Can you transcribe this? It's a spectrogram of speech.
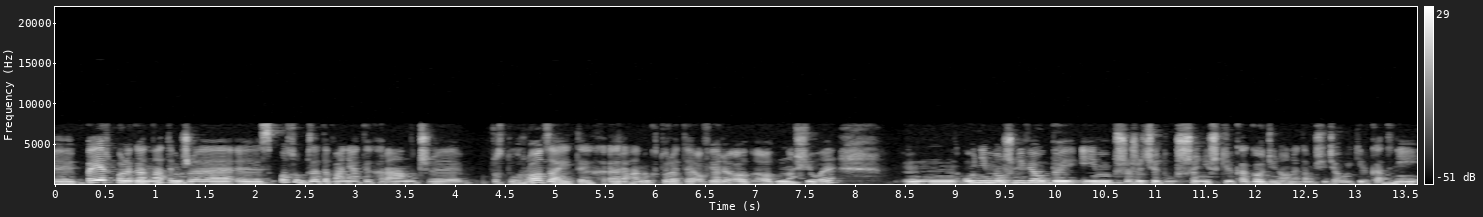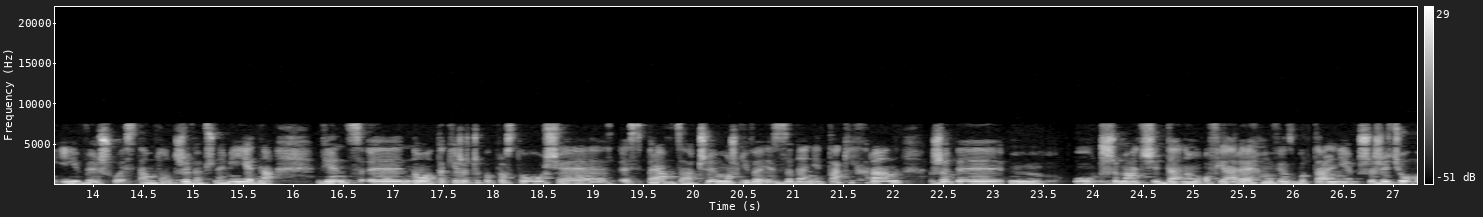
E, Bayer polega na tym, że sposób zadawania tych ran, czy po prostu rodzaj tych ran, które te ofiary odnosiły, Mm, uniemożliwiałby im przeżycie dłuższe niż kilka godzin. One tam siedziały kilka dni i wyszły stamtąd żywe, przynajmniej jedna. Więc y, no, takie rzeczy po prostu się sprawdza, czy możliwe jest zadanie takich ran, żeby mm, utrzymać daną ofiarę, mówiąc brutalnie, przy życiu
